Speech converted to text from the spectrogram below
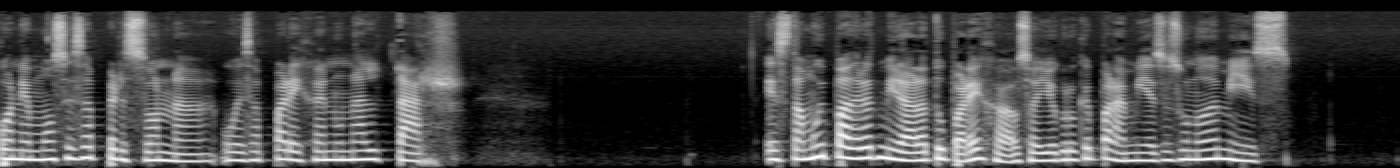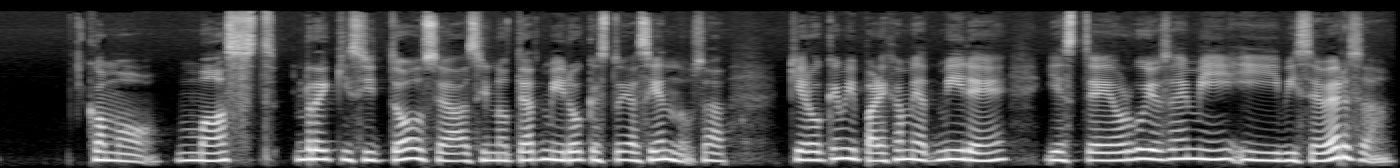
ponemos esa persona o esa pareja en un altar. Está muy padre admirar a tu pareja, o sea, yo creo que para mí ese es uno de mis como must requisito, o sea, si no te admiro, ¿qué estoy haciendo? O sea, quiero que mi pareja me admire y esté orgullosa de mí y viceversa.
